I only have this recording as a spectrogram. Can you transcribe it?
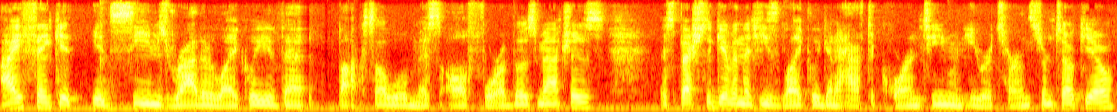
I think it, it seems rather likely that Boxall will miss all four of those matches, especially given that he's likely going to have to quarantine when he returns from Tokyo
